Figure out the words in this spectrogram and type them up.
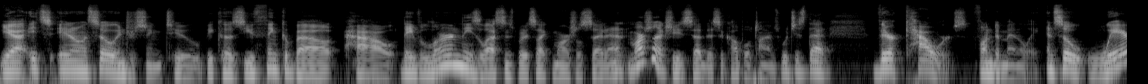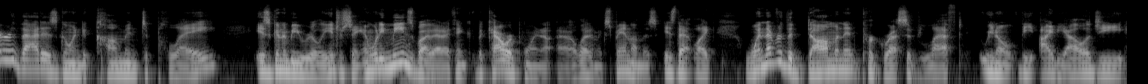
Yeah, it's you know it's so interesting too because you think about how they've learned these lessons, but it's like Marshall said, and Marshall actually said this a couple of times, which is that they're cowards fundamentally, and so where that is going to come into play is going to be really interesting. And what he means by that, I think, the coward point, I'll let him expand on this, is that like whenever the dominant progressive left, you know, the ideology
